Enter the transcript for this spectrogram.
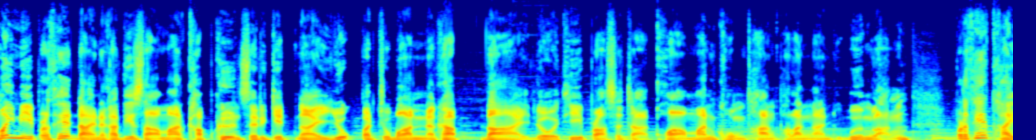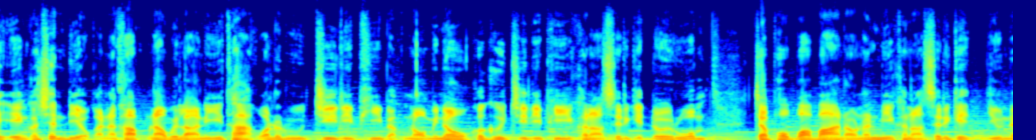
ไม่มีประเทศใดนะครับที่สามารถขับเคลื่อนเศรษฐกิจในยุคปัจจุบันนะครับได้โดยที่ปราศจากความมั่นคงทางพลังงานอยู่เบื้องหลัง ประเทศไทยเองก็เช่นเดียวกันนะครับณเวลานี้ถ้าว่าเราดู GDP แบบ nominal ก็คือ GDP ขนาดเศรษฐกิจโดยรวม จะพบว่าบ้านเรานั้นมีขนาดเศรษฐกิจอยู่ใน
